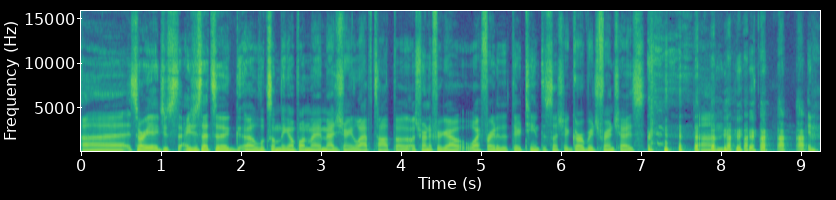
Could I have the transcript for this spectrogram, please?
Uh, sorry, I just I just had to uh, look something up on my imaginary laptop. I, I was trying to figure out why Friday the Thirteenth is such a garbage franchise. Um, and-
